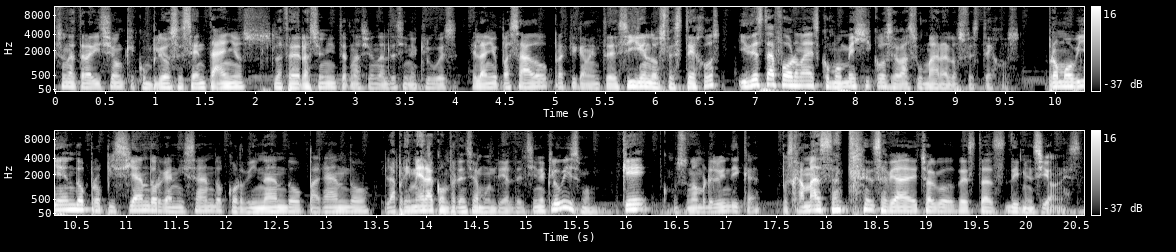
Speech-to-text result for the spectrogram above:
es una tradición que cumplió 60 años la Federación Internacional de Cineclubes el año pasado, prácticamente siguen los festejos y de esta forma es como México se va a sumar a los festejos promoviendo, propiciando, organizando, coordinando, pagando la primera conferencia mundial del cineclubismo, que, como su nombre lo indica, pues jamás antes se había hecho algo de estas dimensiones.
